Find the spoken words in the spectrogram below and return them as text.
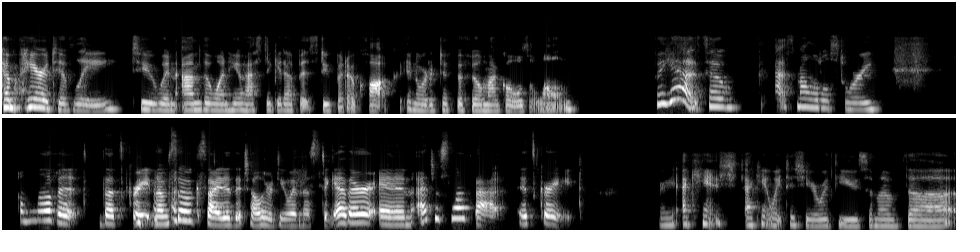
comparatively to when I'm the one who has to get up at stupid o'clock in order to fulfill my goals alone. But yeah, so that's my little story. I love it. That's great. And I'm so excited that y'all are doing this together. And I just love that. It's great. Right. I can't. Sh- I can't wait to share with you some of the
